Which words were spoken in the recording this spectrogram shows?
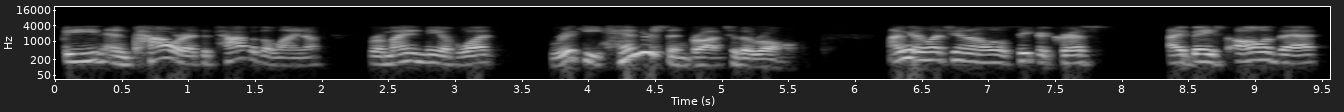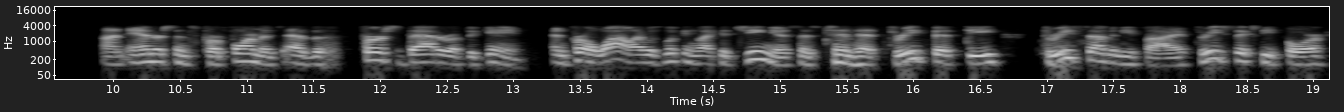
speed and power at the top of the lineup reminded me of what Rickey Henderson brought to the role. I'm going to let you in on a little secret, Chris. I based all of that on Anderson's performance as the first batter of the game. And for a while, I was looking like a genius as Tim hit 350, 375, 364,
